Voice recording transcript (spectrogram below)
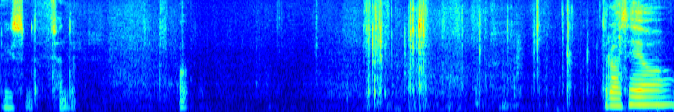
여기 있습니다. 잔들. 어. 들어가세요.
